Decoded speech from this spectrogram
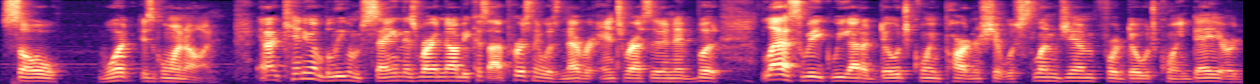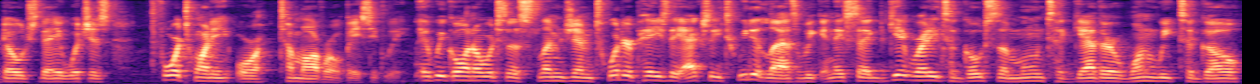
So what is going on? And I can't even believe I'm saying this right now because I personally was never interested in it. But last week we got a Dogecoin partnership with Slim Jim for Dogecoin Day or Doge Day, which is 420 or tomorrow basically. If we go on over to the Slim Jim Twitter page, they actually tweeted last week and they said, get ready to go to the moon together. One week to go.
